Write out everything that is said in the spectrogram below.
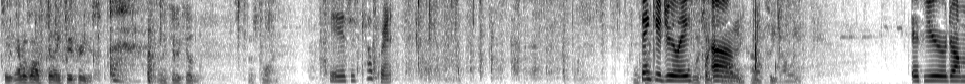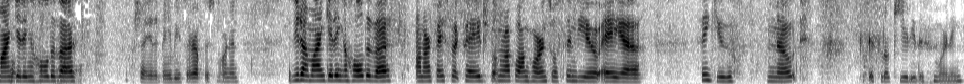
See, Amazon's killing two trees. they could have killed just one. See, it's just cow print. Looks Thank like- you, Julie. Looks like Um, Dolly. I don't see Dolly. if you don't mind getting a hold of us, I'll show you the babies are up this morning. If you don't mind getting a hold of us on our Facebook page, Lone Rock Longhorns we'll send you a uh, thank you note. Look at this little cutie this morning.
